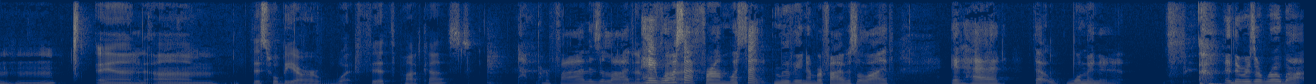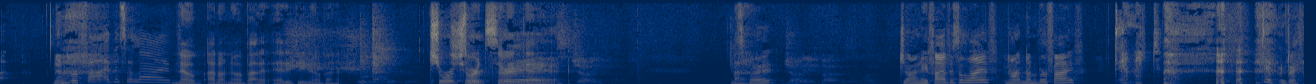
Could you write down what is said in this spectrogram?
Mm-hmm. And um, this will be our what fifth podcast? Number five is alive. Number hey, what was that from? What's that movie? Number five is alive. It had that woman in it, and there was a robot. Number five is alive. Nope, I don't know about it. Eddie, do you know about it? Short, Short circuit. circuit. Johnny It's uh, what? Five. Johnny Five is alive. Johnny Five is alive, not number five. Damn it! Damn it!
